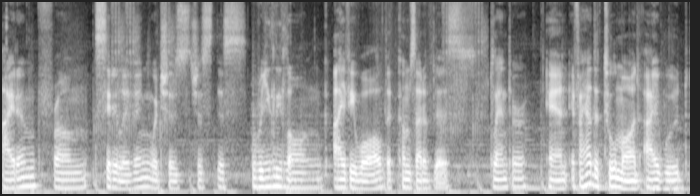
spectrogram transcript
item from City Living, which is just this really long ivy wall that comes out of this planter and if I had the tool mod, I would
